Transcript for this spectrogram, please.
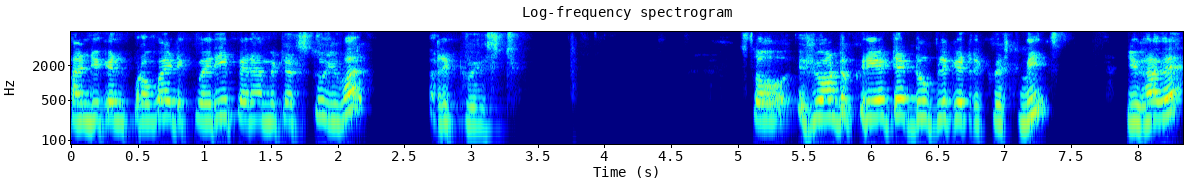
And you can provide query parameters to your request. So if you want to create a duplicate request means you have a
